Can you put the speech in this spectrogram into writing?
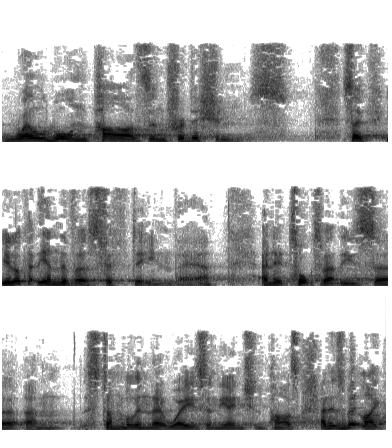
well-worn paths and traditions. So you look at the end of verse 15 there, and it talks about these uh, um, stumble in their ways in the ancient past. And it's a bit like,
